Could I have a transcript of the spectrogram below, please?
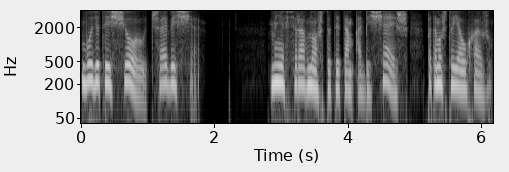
«Будет еще лучше, обещаю. Мне все равно, что ты там обещаешь, потому что я ухожу.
